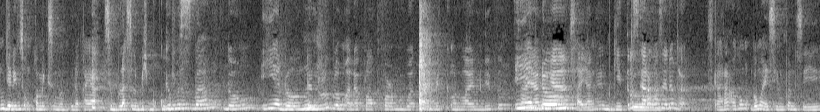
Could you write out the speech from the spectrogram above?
jadiin so- komik semua. Udah kayak 11 lebih buku. gitu. gemes banget dong Iya dong. dan dulu belum ada platform buat komik online gitu iya Sayangnya. dong. Sayangnya begitu. terus sekarang masih ada nggak Sekarang aku gue masih simpen sih.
